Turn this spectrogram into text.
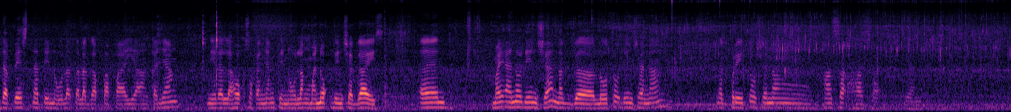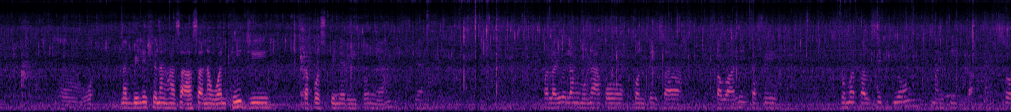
the best na tinula talaga papaya ang kanyang nilalahok sa kanyang tinulang manok din siya guys. And may ano din siya, nagluto din siya ng nagprito siya ng hasa-hasa. Yan. Uh, nagbili siya ng hasa-hasa ng 1 kg tapos pinirito niya. Yan. Palayo lang muna ako konti sa kawali kasi tumatalsik yung mantika. So,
